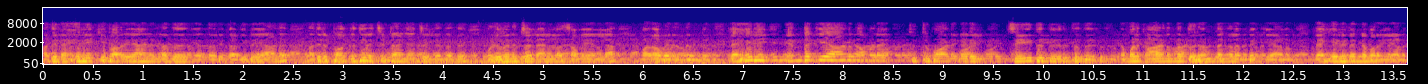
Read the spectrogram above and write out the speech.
അത് ലഹരിക്ക് പറയാനുള്ളത് എന്നൊരു കവിതയാണ്. അതിൽ പകുതി വെച്ചിട്ടാണ് ഞാൻ ചൊല്ലുന്നത്. മുഴുവനും ചൊല്ലാനുള്ള സമയമല്ല. മഴ വരുന്നുണ്ട്. ലഹരി എന്തൊക്കെയാണ് നമ്മുടെ ചുറ്റുപാടുകളിൽ ചെയ്തു തീർത്തത്? നമ്മൾ കാണുന്ന ദുരന്തങ്ങൾ എന്തൊക്കെയാണ്? ലഹരി തന്നെ പറയുകയാണ്.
